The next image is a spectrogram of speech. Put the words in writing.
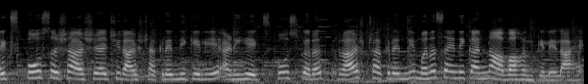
एक्सपोज अशा आशयाची राज ठाकरेंनी केली आहे आणि हे एक्सपोज करत राज ठाकरेंनी मनसैनिकांना आवाहन केलेलं आहे.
